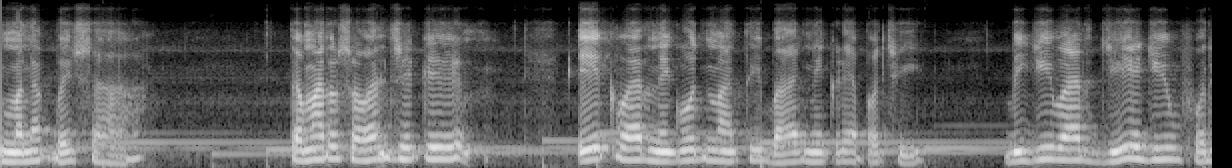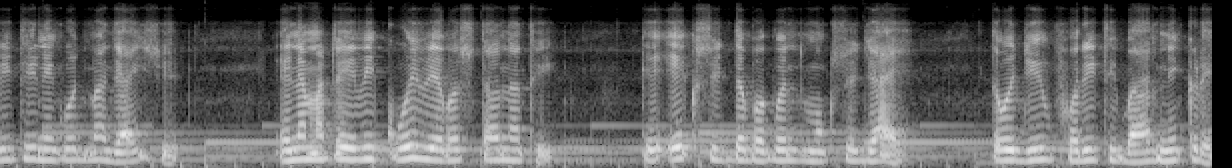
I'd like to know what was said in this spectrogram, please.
મનકભાઈ શાહ તમારો સવાલ છે કે એકવાર નિગોદમાંથી બહાર નીકળ્યા પછી બીજી વાર જે જીવ ફરીથી નિગોદમાં જાય છે, એના માટે એવી કોઈ વ્યવસ્થા નથી કે એક સિદ્ધ ભગવંત મોક્ષે જાય તો જીવ ફરીથી બહાર નીકળે?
